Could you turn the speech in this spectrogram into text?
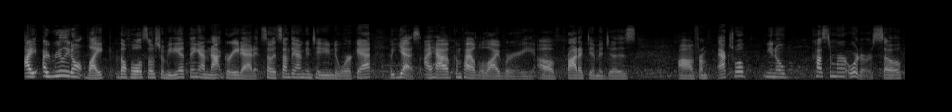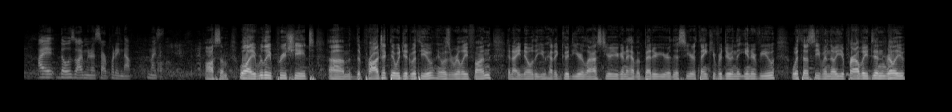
I, I really don't like the whole social media thing. I'm not great at it. So it's something I'm continuing to work at. But yes, I have compiled a library of product images uh, from actual you know, customer orders. So I those I'm going to start putting that myself. Awesome. Well, I really appreciate um, the project that we did with you. It was really fun, and I know that you had a good year last year. You're going to have a better year this year. Thank you for doing the interview with us, even though you probably didn't really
